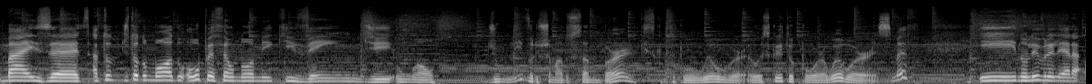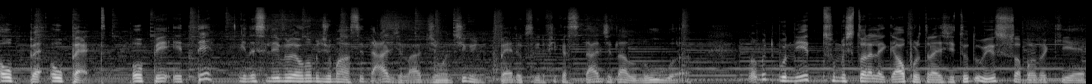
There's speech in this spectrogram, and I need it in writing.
Mas, é, de todo modo, Opeth é um nome que vem de um, de um livro chamado Sunburn, é escrito por Wilbur, escrito por Wilbur Smith. E no livro ele era Opet, Opet O-P-E-T, e nesse livro é o nome de uma cidade lá, de um antigo império que significa Cidade da Lua. Um nome muito bonito, uma história legal por trás de tudo isso. A banda que é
